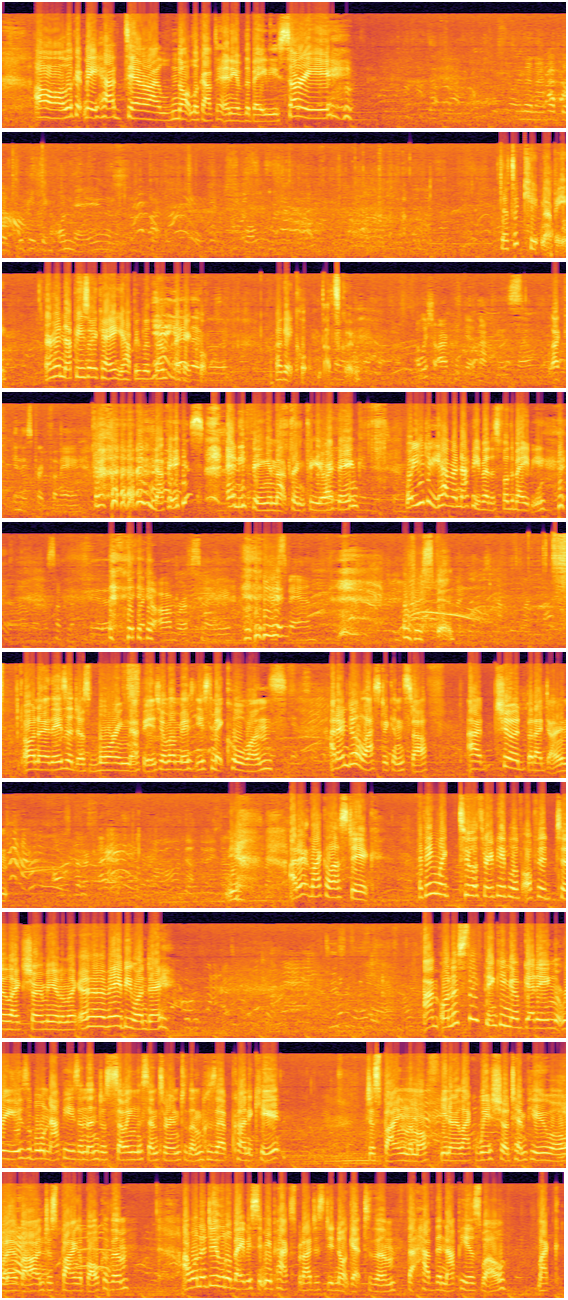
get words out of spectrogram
oh, look at me. How dare I not look after any of the babies? Sorry. and then I had the cookie thing on me and That's a cute nappy. Are her nappies okay? You happy with them? Yeah, okay, they're cool. good. Okay, cool. That's good. I wish I could get nappies like in this print for me. nappies? Anything in that print for you, I think. Well, you do. You have a nappy, but it's for the baby. It's not gonna fit. It's like an armrest maybe. Wristband. a wristband. Oh no, these are just boring nappies. Your mum used to make cool ones. I don't do elastic and stuff. I should, but I don't. Yeah, I don't like elastic. I think like two or three people have offered to like show me, and I'm like, uh, maybe one day. I'm honestly thinking of getting reusable nappies and then just sewing the sensor into them because they're kind of cute. Just buying them off, you know, like Wish or Temu or whatever, and just buying a bulk of them. I want to do little babysit me packs, but I just did not get to them that have the nappy as well. Like,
